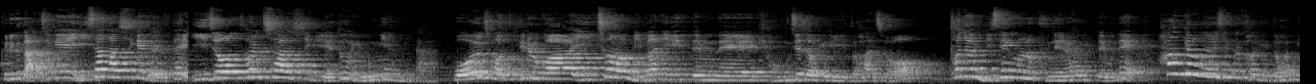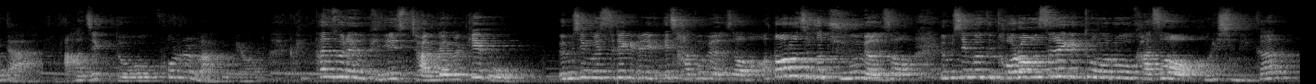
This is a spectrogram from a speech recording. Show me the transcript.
그리고 나중에 이사 가시게 될 때 이전 설치하시기에도 용이합니다. 월 전기료가 2,000원 미만이기 때문에 경제적이기도 하죠. 천연 미생물로 분해를 하기 때문에 환경을 생각하기도 합니다. 아직도 코를 막으며 한 손에는 비닐 장갑을 끼고 음식물 쓰레기를 이렇게 잡으면서 떨어지고 주우면서 음식물 그 더러운 쓰레기통으로 가서 버리십니까?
